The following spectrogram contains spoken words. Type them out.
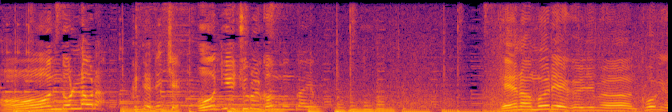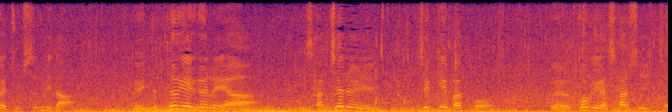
어 놀라워라 근데 대체 어디에 줄을 건 건가요? 배나 머리에 걸리면 고기가 죽습니다. 그 이제 등에 걸어야 상처를 적게 받고 그 고기가 살 수 있죠.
